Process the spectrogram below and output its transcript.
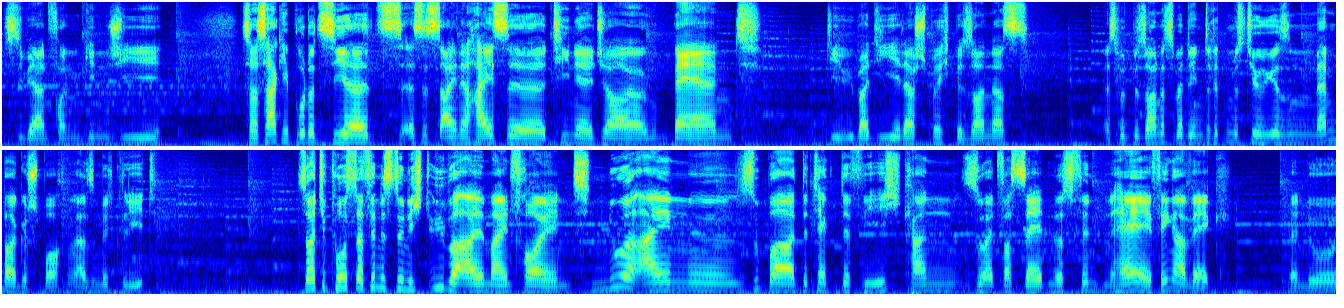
sie werden von Ginji Sasaki produziert. Es ist eine heiße Teenager-Band, die über die jeder spricht. Besonders, es wird besonders über den dritten mysteriösen Member gesprochen, also Mitglied. Solche Poster findest du nicht überall, mein Freund. Nur ein äh, Super Detective wie ich kann so etwas Seltenes finden. Hey, Finger weg. Wenn du,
